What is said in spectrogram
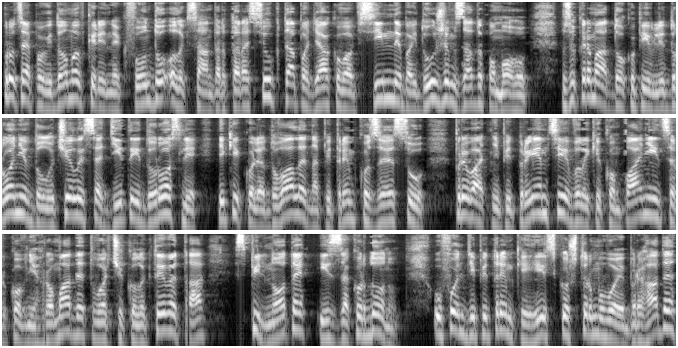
Про це повідомив керівник фонду Олександр Тарасюк та подякував всім небайдужим за допомогу. Зокрема, до купівлі дронів долучилися діти й дорослі, які колядували на підтримку ЗСУ, приватні підприємці, великі компанії, церковні громади, творчі колективи та спільноти із-за кордону. У фонді підтримки гірсько-штурмової бригади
